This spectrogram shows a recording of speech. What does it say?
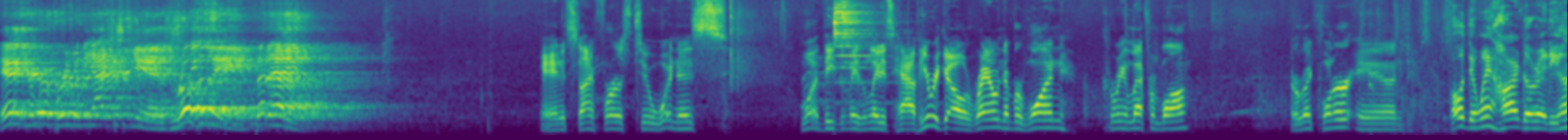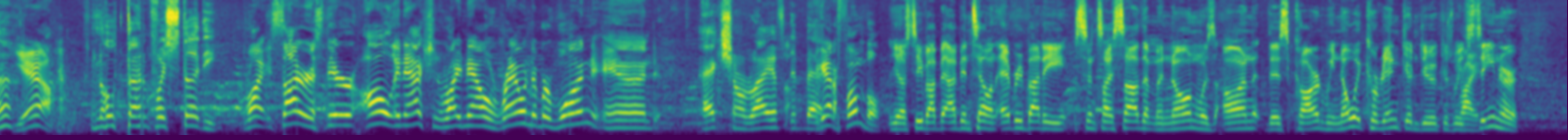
And your referee when the action begins, Rosalie Pereira. And it's time for us to witness what these amazing ladies have. Here we go. Round number one. Corinne Laframboise, a red corner, and Oh, they went hard already, huh? yeah. No time for study. Right, Cyrus, they're all in action right now. Round number one, and Action right off the bat. You got a fumble. You know, Steve, I've been, I've been telling everybody since I saw that Manon was on this card. We know what Corinne can do because we've Right. seen her.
